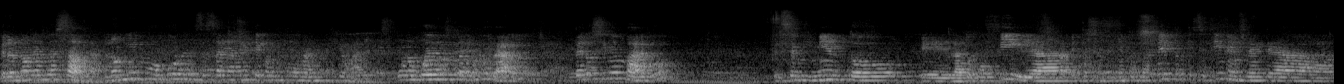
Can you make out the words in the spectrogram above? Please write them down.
pero no reemplazarla. Lo mismo ocurre necesariamente con estas herramientas geomáticas. Uno puede mostrar un lugar, pero sin embargo, el sentimiento, eh, la topofilia, estos sentimientos de afecto que se tienen frente a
